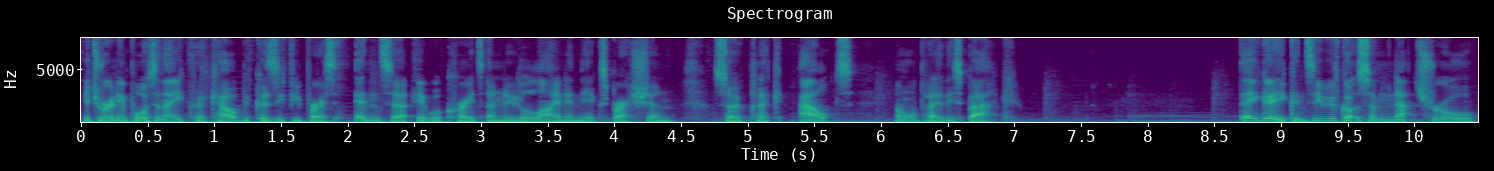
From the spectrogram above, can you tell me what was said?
It's really important that you click out because if you press enter, it will create a new line in the expression. So click out and we'll play this back. There you go, you can see we've got some natural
